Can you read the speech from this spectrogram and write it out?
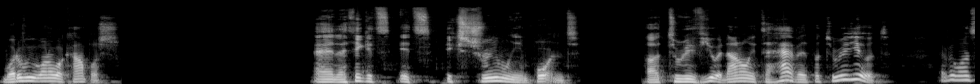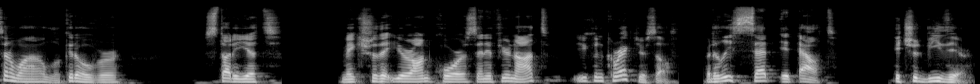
What do we want to accomplish? And I think it's it's extremely important uh, to review it, not only to have it, but to review it every once in a while. Look it over, study it, make sure that you're on course, and if you're not, you can correct yourself. But at least set it out. It should be there.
